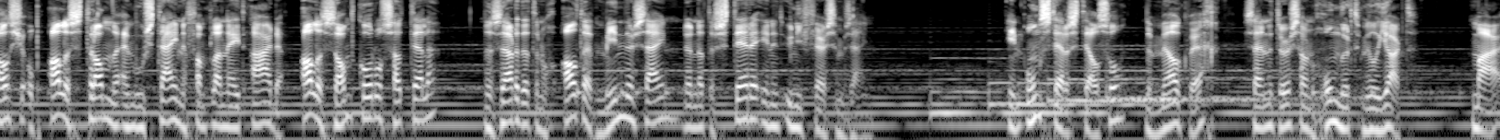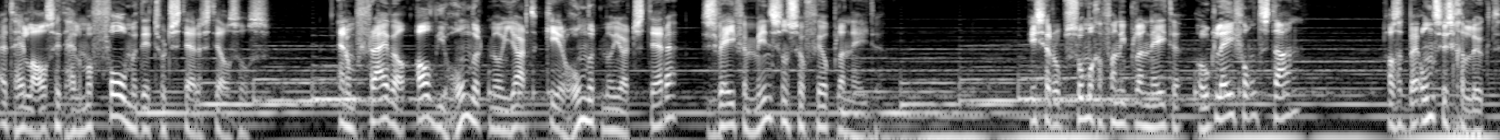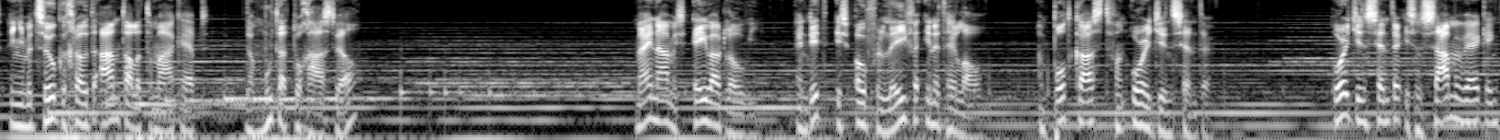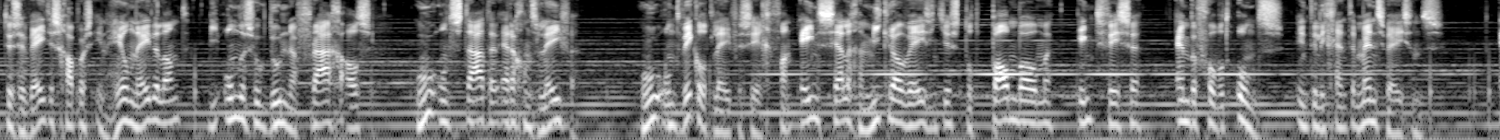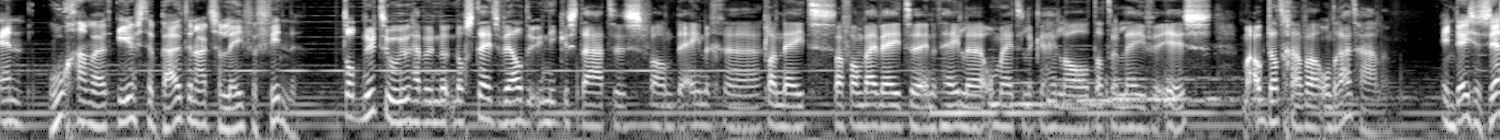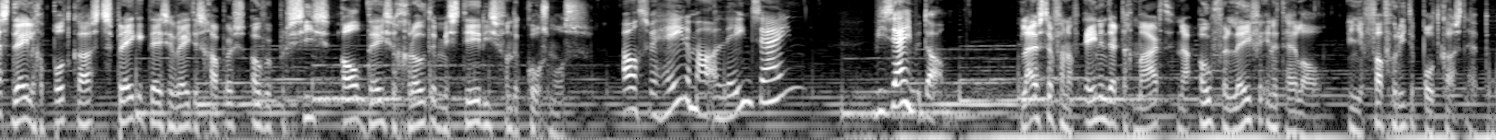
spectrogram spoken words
Als je op alle stranden en woestijnen van planeet Aarde alle zandkorrels zou tellen, dan zouden dat er nog altijd minder zijn dan dat er sterren in het universum zijn. In ons sterrenstelsel, de Melkweg, zijn het er zo'n 100 miljard. Maar het heelal zit helemaal vol met dit soort sterrenstelsels. En om vrijwel al die 100 miljard keer 100 miljard sterren zweven minstens zoveel planeten. Is er op sommige van die planeten ook leven ontstaan? Als het bij ons is gelukt en je met zulke grote aantallen te maken hebt, dan moet dat toch haast wel? Mijn naam is Ewout Lowy en dit is Overleven in het Heelal, een podcast van Origin Center. Origin Center is een samenwerking tussen wetenschappers in heel Nederland die onderzoek doen naar vragen als hoe ontstaat er ergens leven? Hoe ontwikkelt leven zich van eencellige microwezentjes tot palmbomen, inktvissen en bijvoorbeeld ons, intelligente menswezens? En hoe gaan we het eerste buitenaardse leven vinden? Tot nu toe hebben we nog steeds wel de unieke status van de enige planeet waarvan wij weten in het hele onmetelijke heelal dat er leven is. Maar ook dat gaan we onderuit halen. In deze zesdelige podcast spreek ik deze wetenschappers over precies al deze grote mysteries van de kosmos. Als we helemaal alleen zijn, wie zijn we dan? Luister vanaf 31 maart naar Overleven in het Heelal in je favoriete podcast-app.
